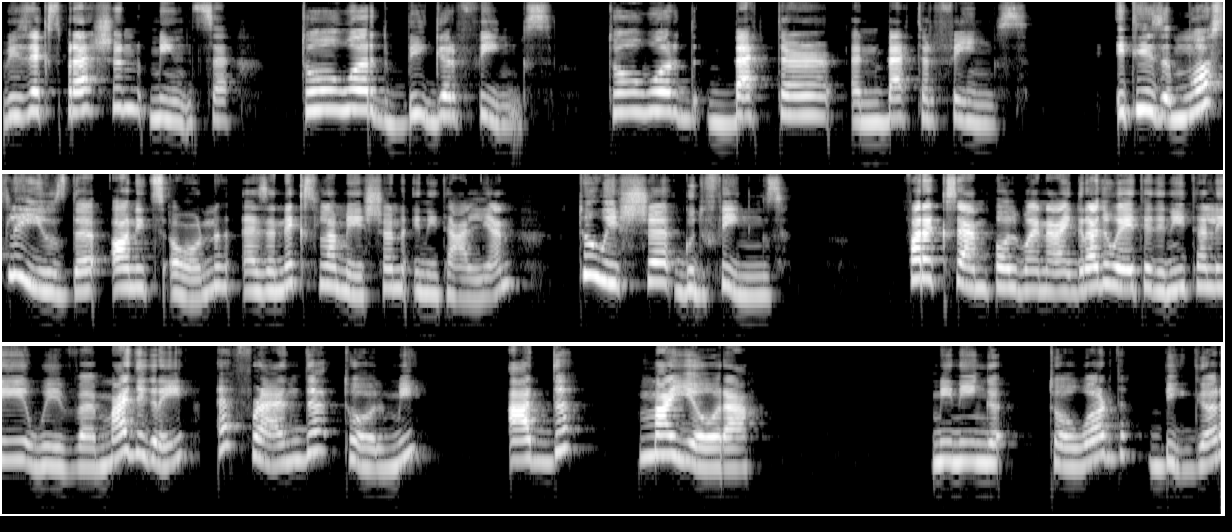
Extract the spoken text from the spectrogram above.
This expression means toward bigger things, toward better and better things. It is mostly used on its own as an exclamation in Italian to wish good things. For example, when I graduated in Italy with my degree, a friend told me ad maiora, meaning toward bigger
